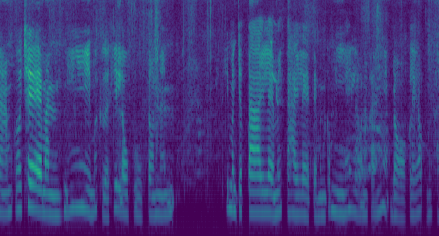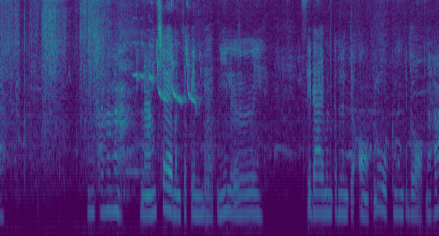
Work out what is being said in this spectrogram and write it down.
น้ำก็แช่มันนี่มะเขือที่เราปลูกตอนนั้น ที่มันจะตายแหละไม่ตายแหละ แต่มันก็มีให้เรานะคะ เนี่ยดอกแล้วนี่ค่ะนี่ค่ะ น้ำแช่มันจะเป็นแบบนี้เลยเสียดายมันกำลังจะออกลูกกำลังจะดอกนะคะ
